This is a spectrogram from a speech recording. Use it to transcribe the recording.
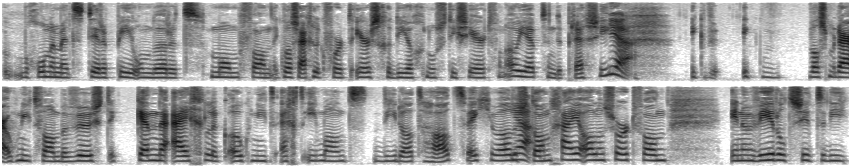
begonnen met therapie onder het mom van. Ik was eigenlijk voor het eerst gediagnosticeerd van: oh, je hebt een depressie. Ja. ik, ik was me daar ook niet van bewust. Ik kende eigenlijk ook niet echt iemand die dat had, weet je wel. Dus Ja. dan ga je al een soort van in een wereld zitten die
